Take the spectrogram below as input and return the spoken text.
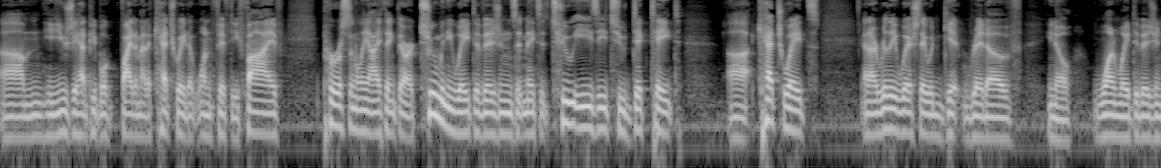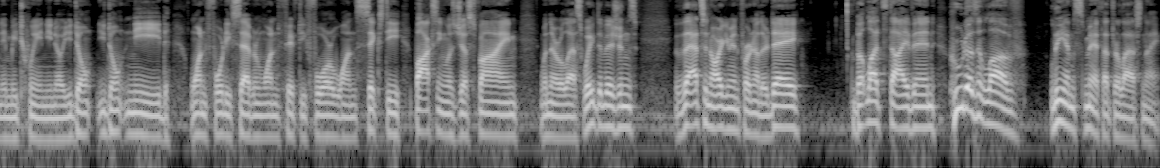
Um, he usually had people fight him at a catch weight at 155. Personally, I think there are too many weight divisions. It makes it too easy to dictate uh, catch weights, and I really wish they would get rid of you know one weight division in between. You know, you don't you don't need 147, 154, 160. Boxing was just fine when there were less weight divisions. That's an argument for another day. But let's dive in. Who doesn't love Liam Smith after last night?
